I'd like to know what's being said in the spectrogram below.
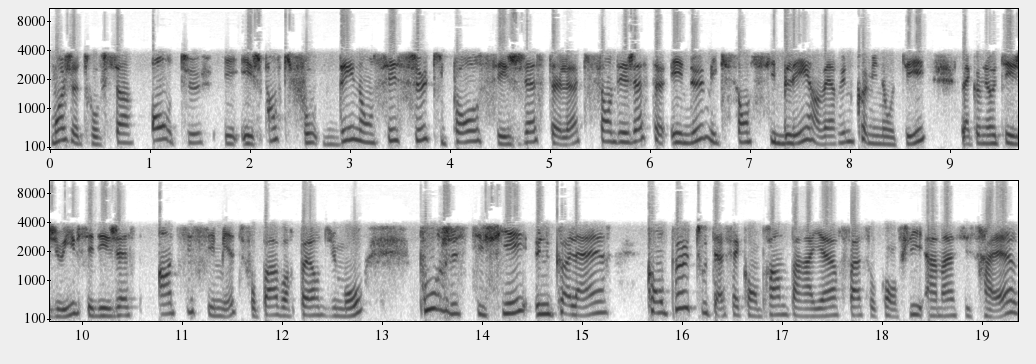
Moi, je trouve ça honteux, et, et je pense qu'il faut dénoncer ceux qui posent ces gestes-là, qui sont des gestes haineux, mais qui sont ciblés envers une communauté, la communauté juive. C'est des gestes antisémites, il faut pas avoir peur du mot, pour justifier une colère qu'on peut tout à fait comprendre par ailleurs face au conflit Hamas-Israël,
